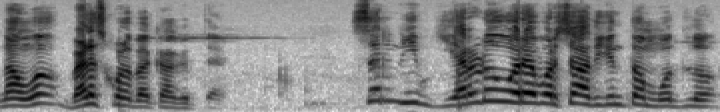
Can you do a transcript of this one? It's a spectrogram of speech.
ನಾವು ಬೆಳೆಸ್ಕೊಳ್ಬೇಕಾಗುತ್ತೆ. ಸರ್, ನೀವು ಎರಡೂವರೆ ವರ್ಷ ಅದಕ್ಕಿಂತ ಮೊದಲು,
